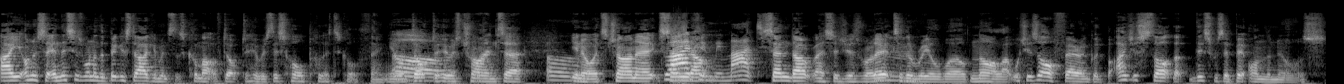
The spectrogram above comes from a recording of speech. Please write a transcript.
I honestly, and this is one of the biggest arguments that's come out of Doctor Who is this whole political thing. You know, Oh, Doctor Who is trying to, you know, it's trying to send out, me mad. Mm. send out messages, relate to the real world, and all that, which is all fair and good. But I just thought that this was a bit on the nose,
